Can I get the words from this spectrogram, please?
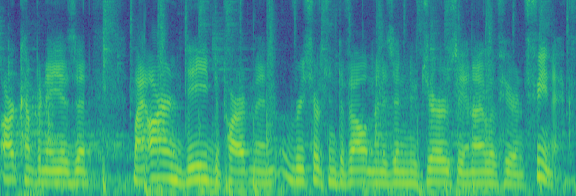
our company is that my R&D department, research and development, is in New Jersey, and I live here in Phoenix.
